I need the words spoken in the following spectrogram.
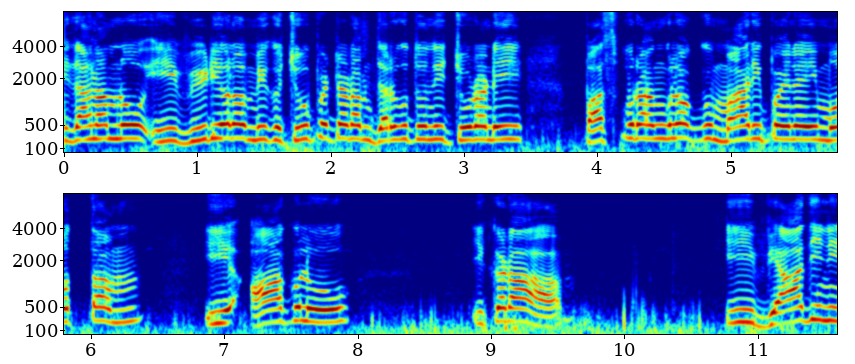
విధానంను ఈ వీడియోలో మీకు చూపెట్టడం జరుగుతుంది. చూడండి పసుపు రంగులోకి మారిపోయినాయి మొత్తం ఈ ఆకులు. ఇక్కడ ఈ వ్యాధిని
